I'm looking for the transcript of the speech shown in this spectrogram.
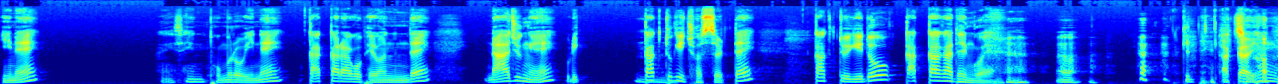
인해, 새 봄으로 인해 까까라고 배웠는데, 나중에 우리 깍두기 줬을 때, 깍두기도 까까가 된 거예요. 어, 그 아까 형,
